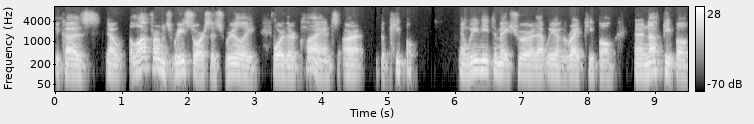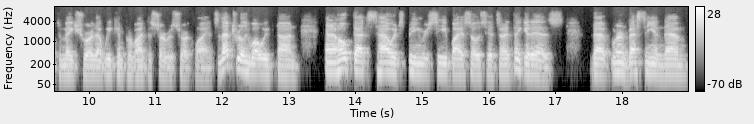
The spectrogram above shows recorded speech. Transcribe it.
because you know a law firm's resources really for their clients are the people, and we need to make sure that we have the right people and enough people to make sure that we can provide the service to our clients. So that's really what we've done, and I hope that's how it's being received by associates, and I think it is that we're investing in them,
